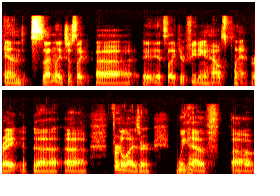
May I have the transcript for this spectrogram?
and suddenly it's just like uh, it's like you're feeding a house plant, right? Uh, uh, fertilizer. We have uh,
